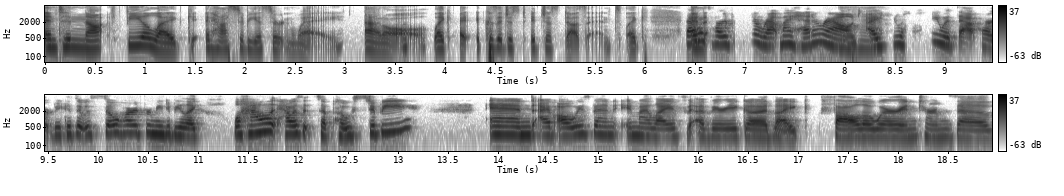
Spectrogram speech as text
and to not feel like it has to be a certain way at all. Like, because it just, it just doesn't. Like, that and, was hard to wrap my head around. Mm-hmm. I, you helped me with that part because it was so hard for me to be like, well, how, how is it supposed to be? And I've always been in my life a very good like follower in terms of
